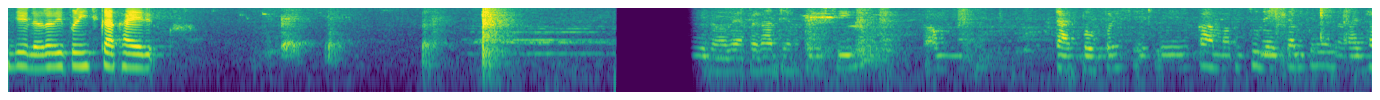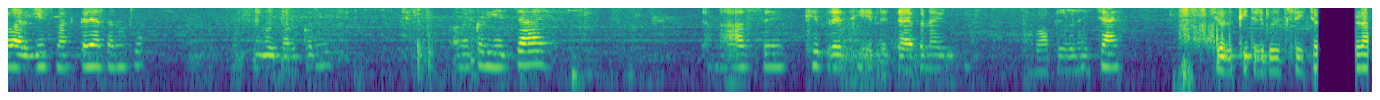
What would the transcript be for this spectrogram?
જોઈ લો. રવિ પણ હિંચકા ખાઈ રહ્યો. હવે આપણે રાંધવાનું કરીશું. તાપ બહુ પડે છે એટલે કામ આપણે ચૂલે ચાલુ કરીએ ને આજ સવારે ગેસમાં કર્યા હતા રોટલા. ચૂલો ચાલુ કરીએ. અમે કરીએ ચાય. હમણાં આવશે ખેતરેથી એટલે ચાય બનાવી લીધી. હવે આપણે બનાવી ચાય. ચલો ખીચડી બીચડી ચડા.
